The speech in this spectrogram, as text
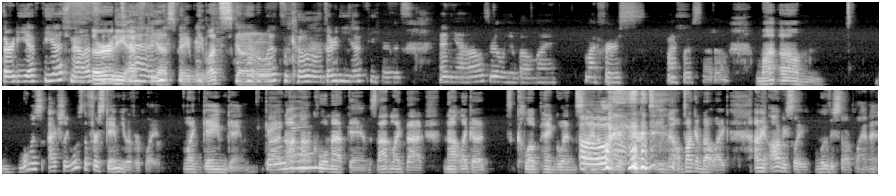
30 FPS now. 30 FPS, baby. Let's go. Let's go. 30 FPS. And yeah, that was really about my my first my first setup. My um, what was actually what was the first game you ever played? Like game game, uh, Game not not game? cool math games, not like that, not like a Club Penguin sign Oh. up with your parents' email. I'm talking about like, I mean, obviously, Movie Star Planet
